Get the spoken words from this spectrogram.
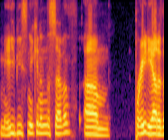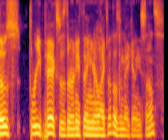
maybe sneaking in the seventh. Um, Brady, out of those three picks, is there anything you're like that doesn't make any sense?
